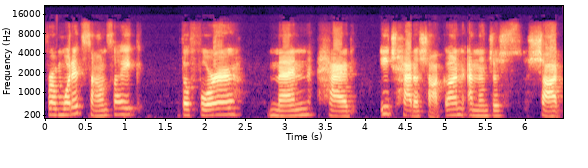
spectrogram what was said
from what it sounds like, the four men had each had a shotgun and then just shot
